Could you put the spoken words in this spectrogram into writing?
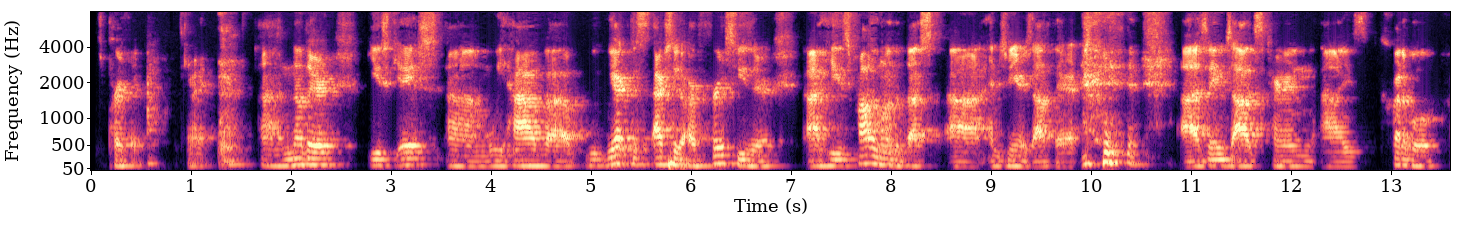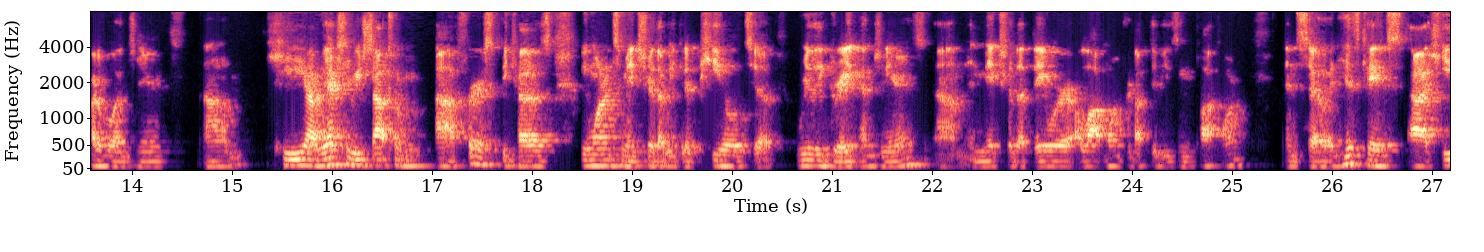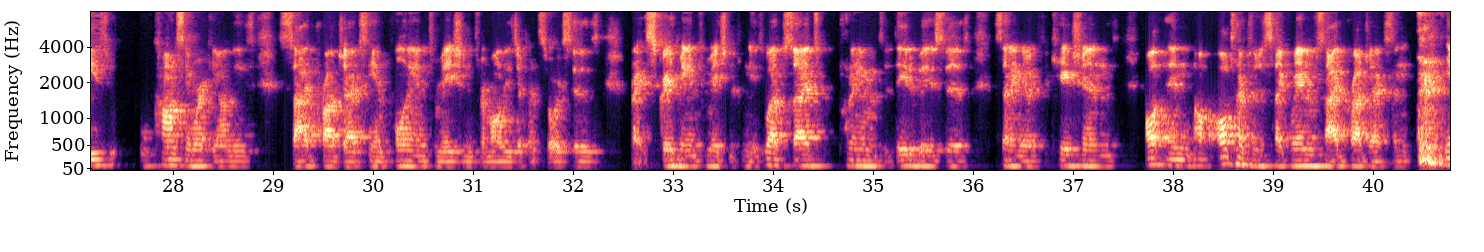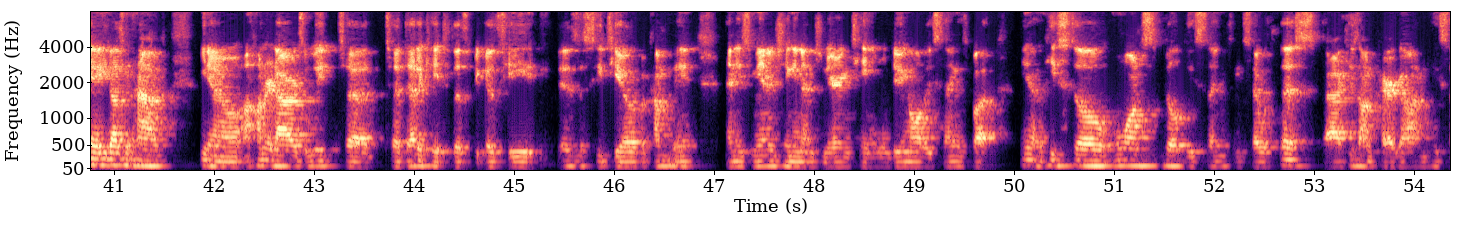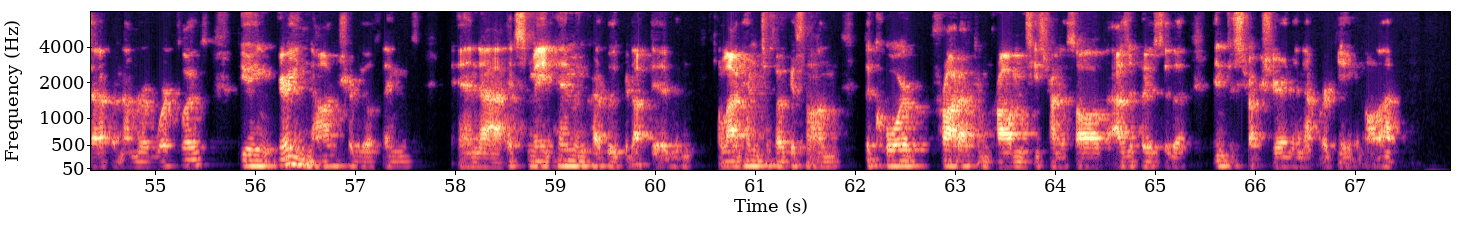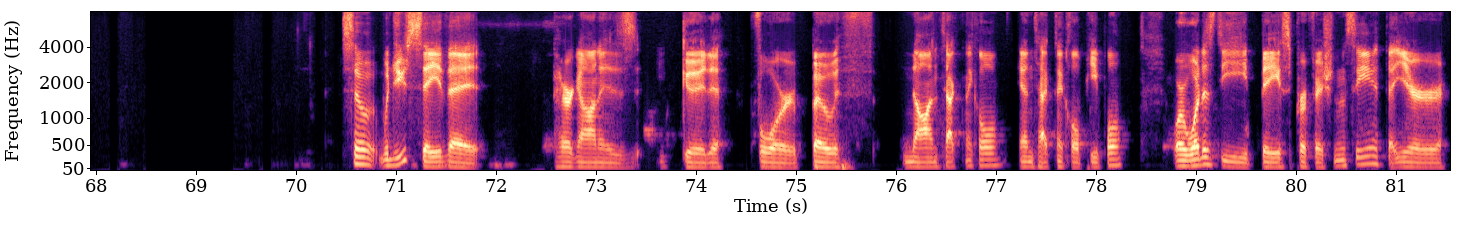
It's perfect. Right. Uh, another use case, um, we have, uh, we, this, actually our first user, uh, he's probably one of the best uh, engineers out there. Uh, his name's Alex Kern. Uh, he's incredible, incredible engineer. Um, he, we actually reached out to him first because we wanted to make sure that we could appeal to really great engineers um, and make sure that they were a lot more productive using the platform. And so in his case, he's constantly working on these side projects, know, pulling information from all these different sources, right? Scraping information from these websites, putting them into databases, sending notifications, all and all types of just like random side projects. And you know, he doesn't have you know hundred hours a week to to dedicate to this because he is the CTO of a company and he's managing an engineering team and doing all these things, but you know, he still wants to build these things. And so with this, uh, he's on Paragon. He set up a number of workflows doing very non-trivial things. And uh, it's made him incredibly productive and allowed him to focus on the core product and problems he's trying to solve as opposed to the infrastructure and the networking and all that. So would you say that Paragon is good for both non-technical and technical people? Or what is the base proficiency that your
